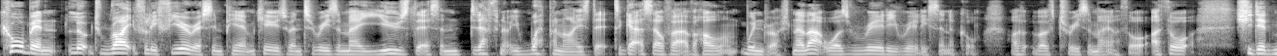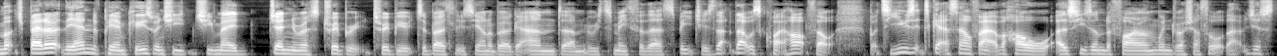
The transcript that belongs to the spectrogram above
Corbyn looked rightfully furious in PMQs when Theresa May used this and definitely weaponised it to get herself out of a hole on Windrush. Now that was really, really cynical of, of Theresa May. I thought. I thought she did much better at the end of PMQs when she she made generous tribute tribute to both Luciana Berger and um, Ruth Smeeth for their speeches. That that was quite heartfelt. But to use it to get herself out of a hole as she's under fire on Windrush, I thought that just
